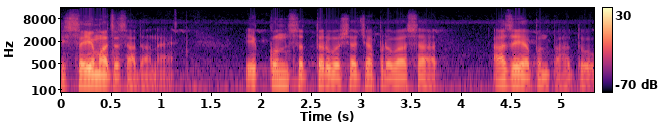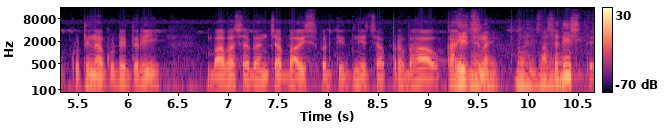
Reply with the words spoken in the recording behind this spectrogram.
ते संयमाचं साधन आहे. एकोणसत्तर वर्षाच्या प्रवासात आजही आपण पाहतो कुठे ना कुठेतरी बाबासाहेबांच्या बावीस प्रतिज्ञेचा प्रभाव काहीच नाही. असं दिसते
